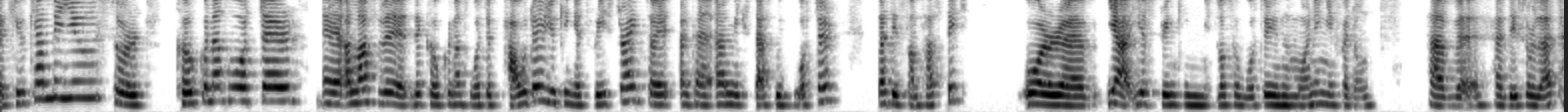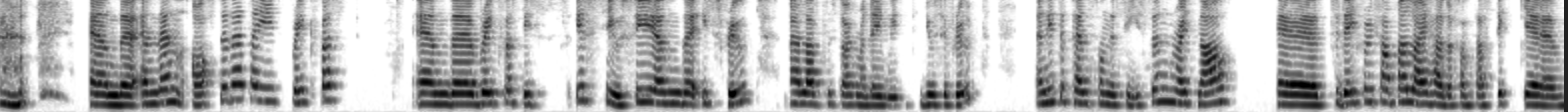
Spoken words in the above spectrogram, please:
cucumber juice or coconut water. Uh, I love the, the coconut water powder. You can get freeze dried, so I, I, I mix that with water. That is fantastic. Or uh, yeah, just drinking lots of water in the morning if I don't have uh, have this or that. and uh, and then after that I eat breakfast. And uh, breakfast is is juicy and uh, is fruit. I love to start my day with juicy fruit, and it depends on the season. Right now, uh, today, for example, I had a fantastic uh,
